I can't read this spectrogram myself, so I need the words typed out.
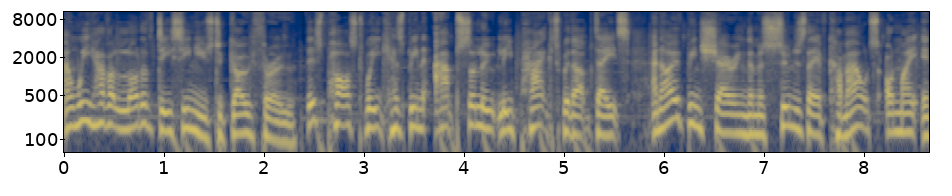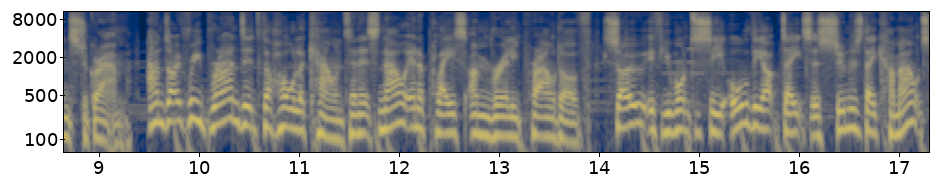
and we have a lot of DC news to go through. This past week has been absolutely packed with updates, and I've been sharing them as soon as they have come out on my Instagram. And I've rebranded the whole account, and it's now in a place I'm really proud of. So if you want to see all the updates as soon as they come out,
